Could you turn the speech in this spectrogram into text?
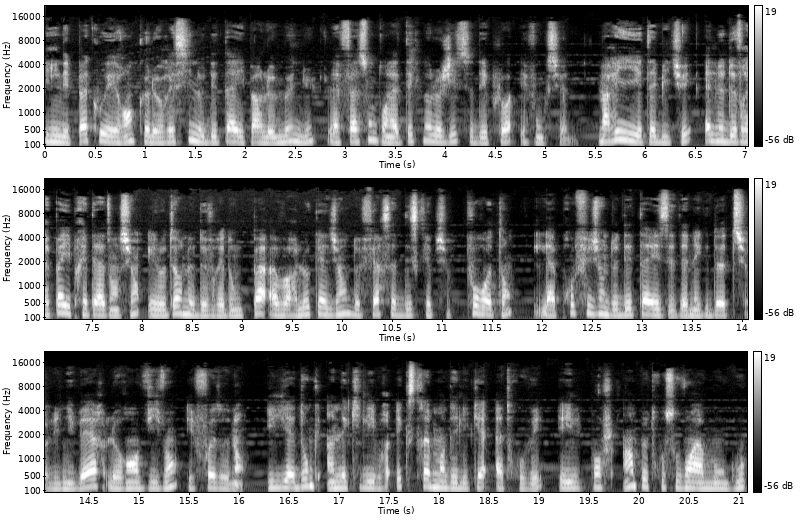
Il n'est pas cohérent que le récit nous détaille par le menu la façon dont la technologie se déploie et fonctionne. Marie y est habituée, elle ne devrait pas y prêter attention et l'auteur ne devrait donc pas avoir l'occasion de faire cette description. Pour autant, la profusion de détails et d'anecdotes sur l'univers le rend vivant et foisonnant. Il y a donc un équilibre extrêmement délicat à trouver et il penche un peu trop souvent à mon goût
